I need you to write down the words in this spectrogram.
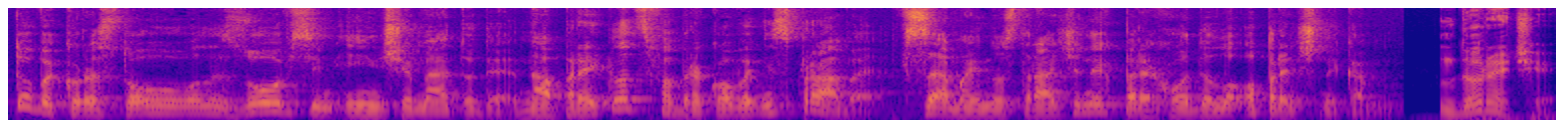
то використовували зовсім інші методи, наприклад, сфабриковані справи. Все майно страчених переходило опричникам. До речі.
